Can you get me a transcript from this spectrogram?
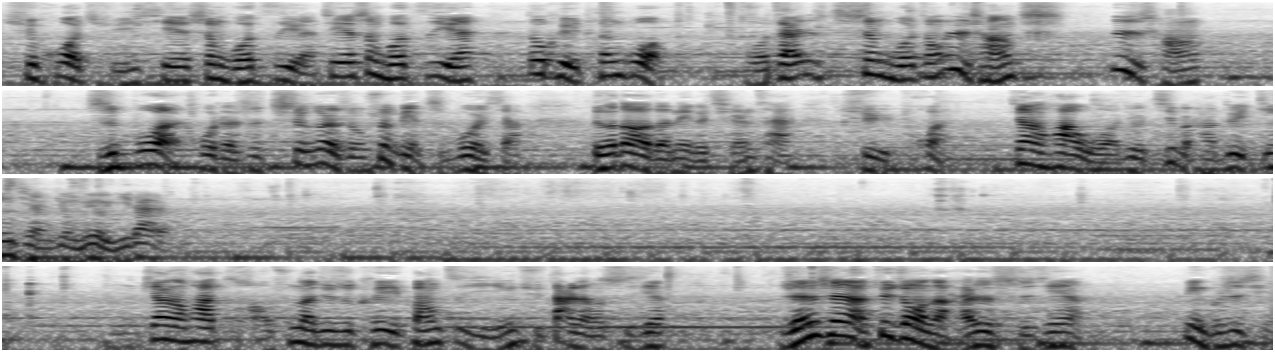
去获取一些生活资源，这些生活资源都可以通过我在日生活中日常吃日常直播啊，或者是吃喝的时候顺便直播一下得到的那个钱财去换，这样的话我就基本上对金钱就没有依赖了。这样的话好处呢就是可以帮自己赢取大量的时间。人生啊最重要的还是时间啊，并不是钱。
